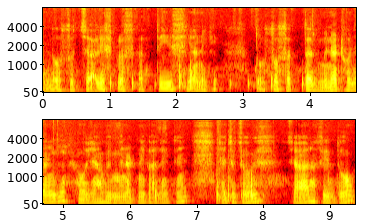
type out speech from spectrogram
दो सौ चालीस प्लस का तीस यानी कि दो सौ सत्तर मिनट हो जाएँगी। और यहाँ भी मिनट निकाल लेते हैं। छः चौबीस चार अस्सी दो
